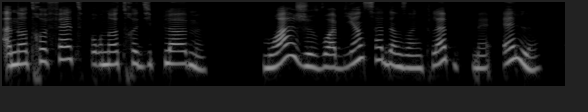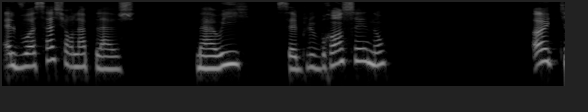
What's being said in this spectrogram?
À notre fête pour notre diplôme. Moi, je vois bien ça dans un club, mais elle, elle voit ça sur la plage. Bah oui, c'est plus branché, non? Ok,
